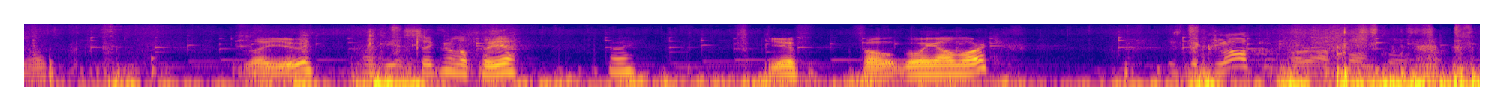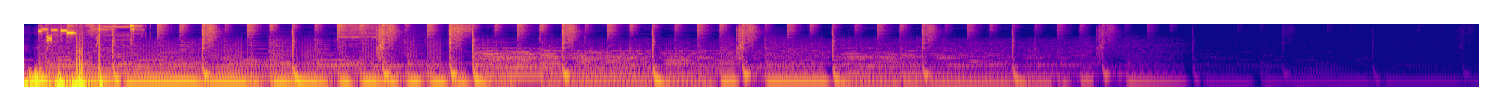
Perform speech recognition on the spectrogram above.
Oh, God. Is that you? I get a signal up here. Hey. You have phone going on, Mark? Is the clock or a phone call?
